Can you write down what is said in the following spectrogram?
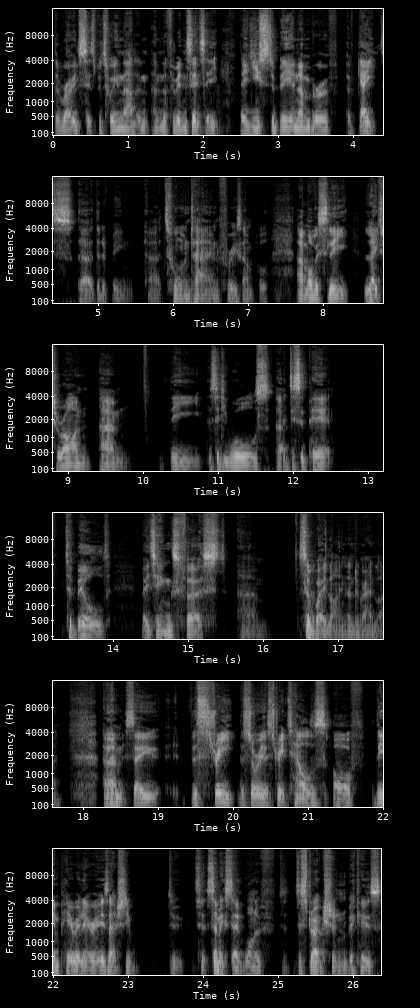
the road sits between that and, and, the Forbidden City, there used to be a number of, of gates uh, that have been uh, torn down, for example. Um, obviously, later on, um, the, the city walls uh, disappear to build Beijing's first um, subway line, underground line. Um, so the street, the story the street tells of the imperial area is actually to, to some extent one of destruction because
